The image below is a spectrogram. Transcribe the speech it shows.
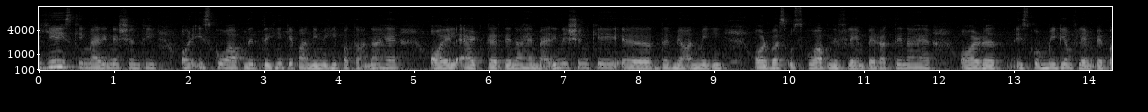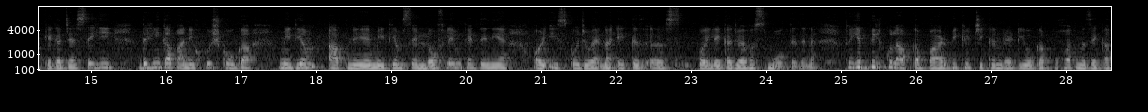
ये इसकी मैरिनेशन थी और इसको आपने दही के पानी में ही पकाना है ऑयल ऐड कर देना है मैरिनेशन के दरमियान में ही और बस उसको आपने फ्लेम पे रख देना है और इसको मीडियम फ्लेम पे पकेगा। जैसे ही दही का पानी खुश्क होगा मीडियम आपने मीडियम से लो फ्लेम कर देनी है और इसको जो है ना एक कोयले का जो है वो स्मोक दे देना है। तो ये बिल्कुल आपका बारबेक्यू चिकन रेडी होगा, बहुत मज़े का।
